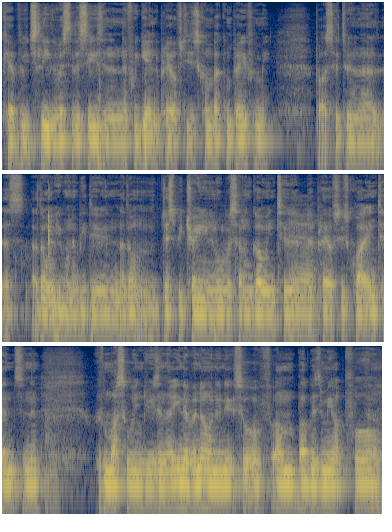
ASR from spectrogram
Kev, we just leave the rest of the season, and if we get in the playoffs, you just come back and play for me. But I said to him, uh, that's, I don't really want to be doing. I don't just be training and all of a sudden going to Yeah. the, the playoffs is quite intense, and then with muscle injuries and that, you never know, and it sort of um, buggers me up for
